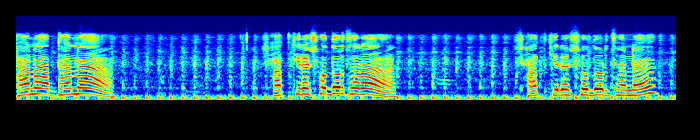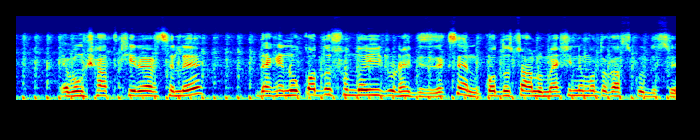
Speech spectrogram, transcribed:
থানা থানা। সাতক্ষীরা সদর থানা। সাতক্ষীরা সদর থানা এবং সাতক্ষীরার ছেলে। দেখেন ও কত সুন্দর ইট উঠাইতেছে, দেখছেন? কত চালু মেশিনের মতো কাজ করতেছে।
